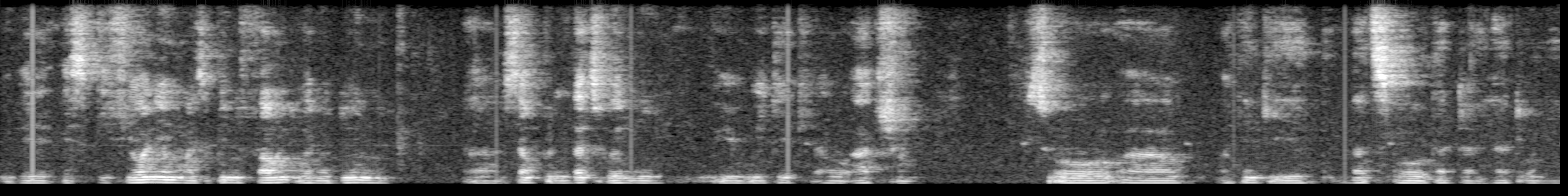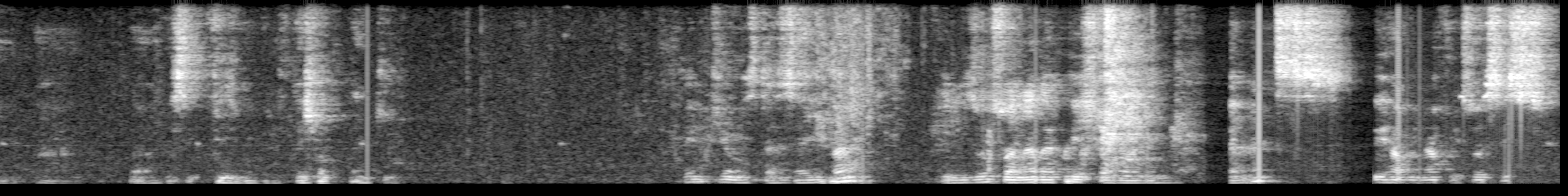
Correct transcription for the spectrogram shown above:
the, if your name has been found when you're doing uh, sampling, that's when we, we, we take our action. So uh, I think uh, that's all that I had on uh, uh, physical verification. Thank you. Thank you, Mr. Saiba. There is also another question on finance. We have enough resources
